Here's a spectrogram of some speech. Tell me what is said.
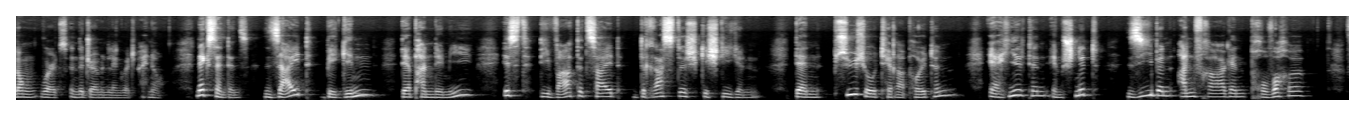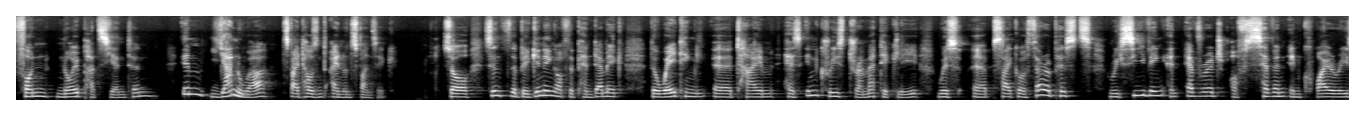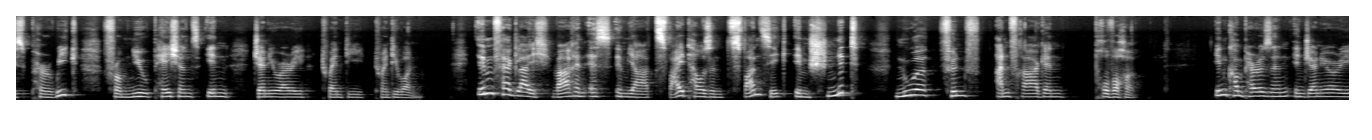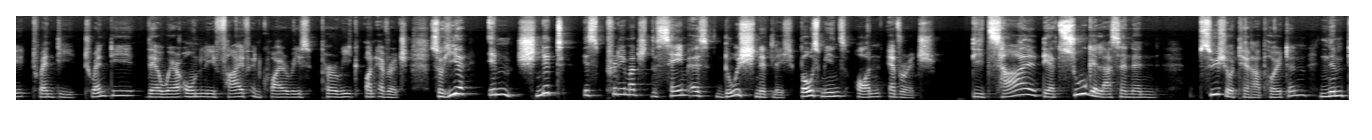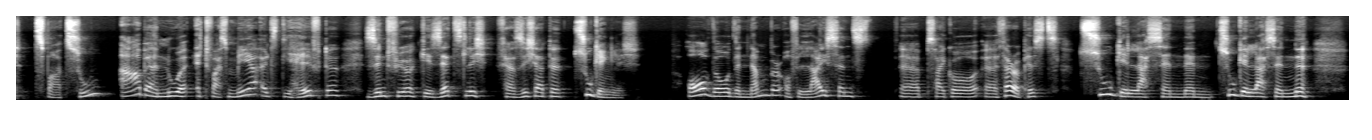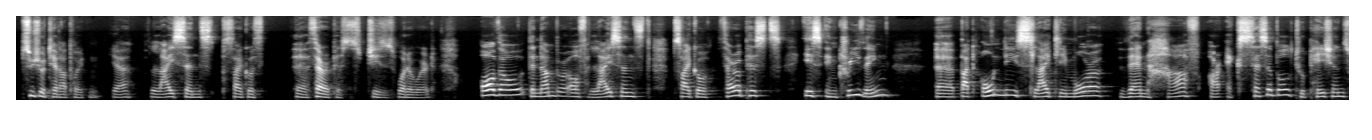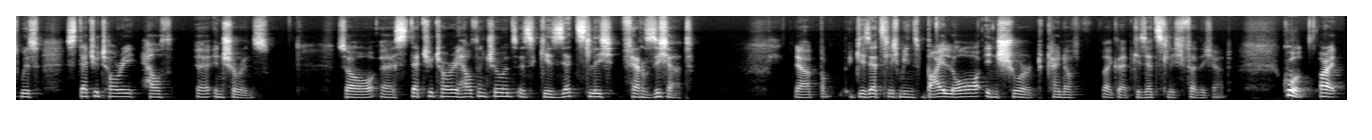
Long words in the German language, I know. Next sentence. Seit Beginn der Pandemie ist die Wartezeit drastisch gestiegen, denn Psychotherapeuten erhielten im Schnitt sieben Anfragen pro Woche von Neupatienten im Januar 2021. So, since the beginning of the pandemic, the waiting uh, time has increased dramatically, with uh, psychotherapists receiving an average of seven inquiries per week from new patients in January 2021. Im Vergleich waren es im Jahr 2020 im Schnitt nur fünf Anfragen pro Woche. In comparison, in January 2020, there were only five inquiries per week on average. So here im Schnitt is pretty much the same as durchschnittlich. Both means on average. Die Zahl der zugelassenen Psychotherapeuten nimmt zwar zu, aber nur etwas mehr als die Hälfte sind für gesetzlich Versicherte zugänglich. Although the number of licensed äh, Psychotherapists zugelassenen, zugelassene Psychotherapeuten, ja, licensed psychotherapists. Jesus, what a word. Although the number of licensed psychotherapists is increasing, uh, but only slightly more than half are accessible to patients with statutory health uh, insurance. So, uh, statutory health insurance is gesetzlich versichert. Yeah, gesetzlich means by law insured, kind of like that, gesetzlich versichert. Cool. All right.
